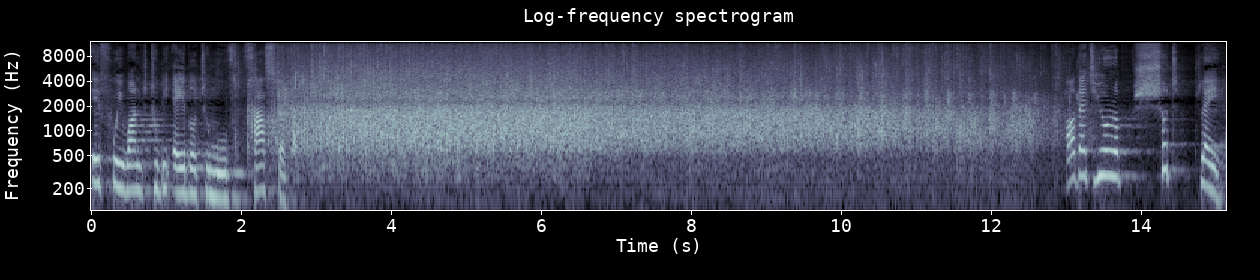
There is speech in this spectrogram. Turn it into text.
if we want to be able to move faster. Or that Europe should play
